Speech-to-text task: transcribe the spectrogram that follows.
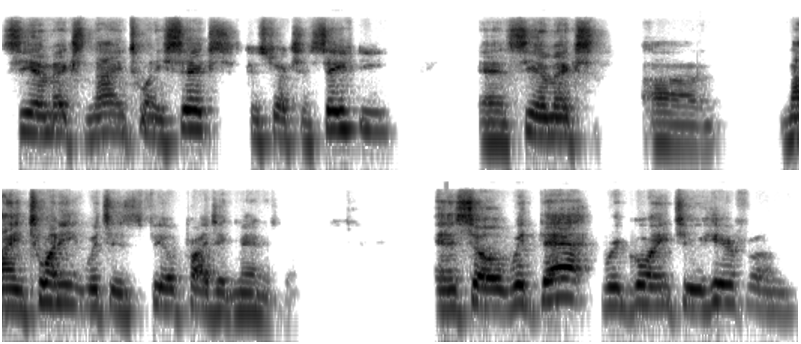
CMX 926, construction safety, and CMX uh, 920, which is field project management. And so with that, we're going to hear from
